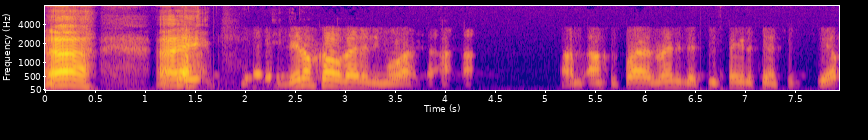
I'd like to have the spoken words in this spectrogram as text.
uh, I, they don't call that anymore. I, I, I'm, I'm surprised, Randy, that you paid attention. Yep,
